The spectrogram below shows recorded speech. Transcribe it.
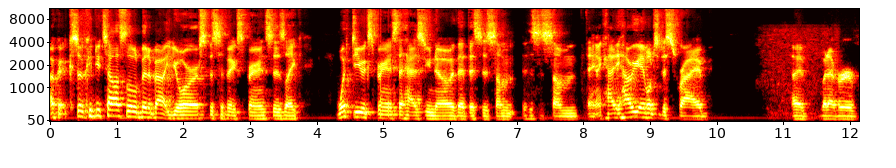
Okay, so could you tell us a little bit about your specific experiences? Like, what do you experience that has you know that this is some this is something? Like how do, how are you able to describe a whatever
